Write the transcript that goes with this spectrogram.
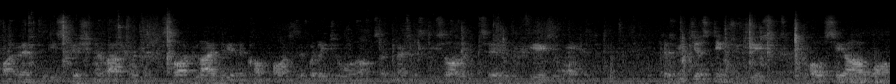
quite lengthy discussion about whether the site lay within the confines of the village or not and members decided to refuse in the end because we just introduced policy R1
